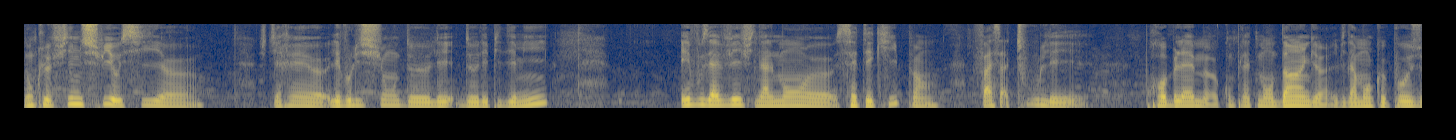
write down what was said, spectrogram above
Donc le film suit aussi, je dirais, l'évolution de l'épidémie. Et vous avez finalement cette équipe face à tous les, problème complètement dingue, évidemment, que pose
